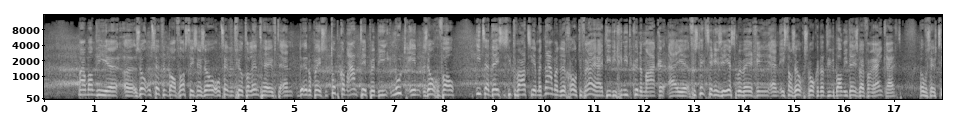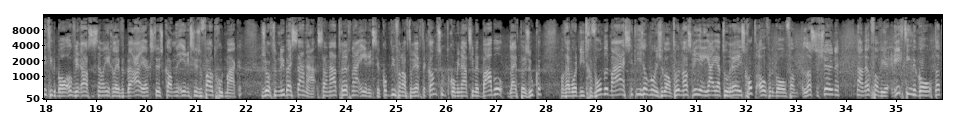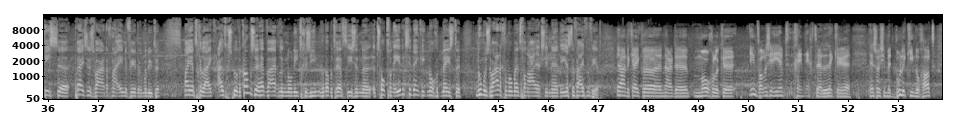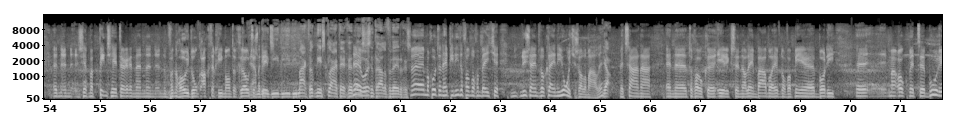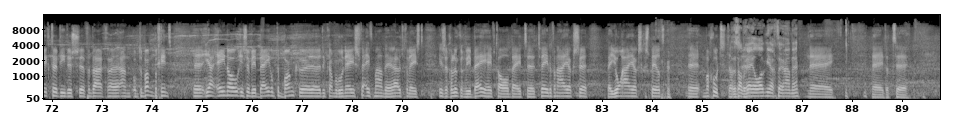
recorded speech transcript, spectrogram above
Maar een man die uh, uh, zo ontzettend balvast is en zo ontzettend veel talent heeft... en de Europese top kan aantippen, die moet in zo'n geval iets uit deze situatie. En met name de grote vrijheid die hij geniet kunnen maken. Hij uh, verslikt zich in zijn eerste beweging. En is dan zo geschrokken dat hij de bal niet eens bij Van Rijn krijgt. Overigens heeft City de bal ook weer razendsnel ingeleverd bij Ajax. Dus kan Eriksen zijn fout goed maken. Bezorgt hem nu bij Sana. Sana terug naar Eriksen. Komt nu vanaf de rechterkant. Zoekt de combinatie met Babel. Blijft bij zoeken. Want hij wordt niet gevonden. Maar City is ook nonchalant hoor. Nasri en Yaya Touré. Schot over de goal van Lasse Schöne. Nou in elk geval weer richting de goal. Dat is uh, prijzenswaardig na 41 minuten. Maar je hebt gelijk. Uitgespeelde kansen hebben we eigenlijk nog niet gezien. Wat dat betreft is een, uh, het schot van Eriksen denk ik nog het meest noemenswaardige moment van Ajax in uh, de eerste 45. Ja, en dan kijken we naar de mogelijke invallers. Je hebt geen echte lekkere, hè, zoals je met Boulekin nog had. Een, een zeg maar pinchhitter, een, een, een, een Van Hooijdonk-achtig iemand, een grote ja, maar. Die, die, die, die, maakt ook niks klaar tegen Nee, deze hoor. centrale verdedigers. Nee, maar goed, dan heb je in ieder geval nog een beetje... Nu zijn het wel kleine jongetjes allemaal, hè? Ja. Met Sana en eh, toch ook eh, Eriksen. Alleen Babel heeft nog wat meer eh, body. Eh, maar ook met eh, Boerrichter, die dus vandaag aan, op de bank begint. Ja, Eno is er weer bij op de bank. De Cameroenees, vijf maanden eruit geweest, is er gelukkig weer bij. Heeft al bij het tweede van Ajax, bij Jong Ajax gespeeld. Eh, maar goed. Dat zat eh, Real ook niet achteraan hè. Nee, nee, dat...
